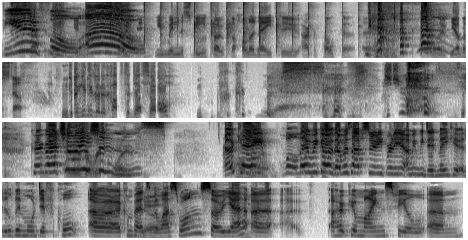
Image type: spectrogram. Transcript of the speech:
Beautiful. Congratulations. Oh, you win the speedboat, the holiday to Acapulco, uh, all of the other stuff. Do I get to go to Costa del Sol? Yeah. Sure. congratulations. Okay, Oh, well there we go. That was absolutely brilliant. I mean, we did make it a little bit more difficult uh, compared to the last one. So yeah, uh, I hope your minds feel um,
